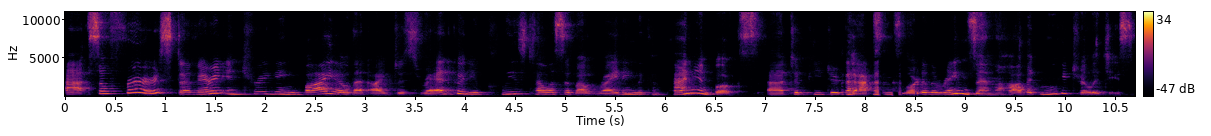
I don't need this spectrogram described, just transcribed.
Uh, so, first, a very intriguing bio that I've just read. Could you please tell us about writing the companion books uh, to Peter Jackson's Lord of the Rings and the Hobbit movie trilogies?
